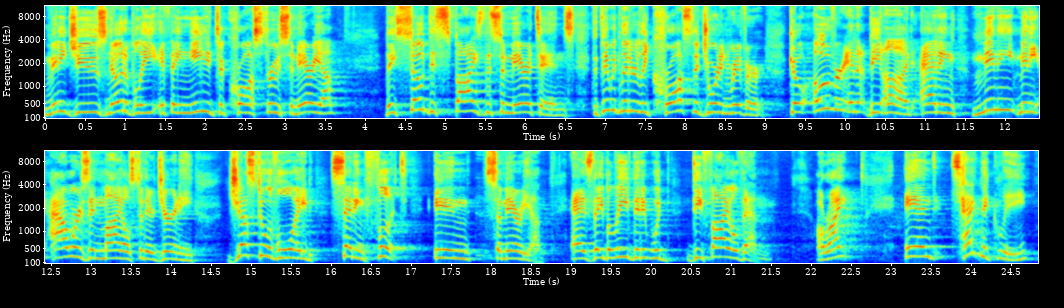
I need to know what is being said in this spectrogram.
many Jews, notably, if they needed to cross through Samaria, they so despised the Samaritans that they would literally cross the Jordan River, go over and beyond, adding many, many hours and miles to their journey just to avoid setting foot in Samaria, as they believed that it would defile them. All right? And technically,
